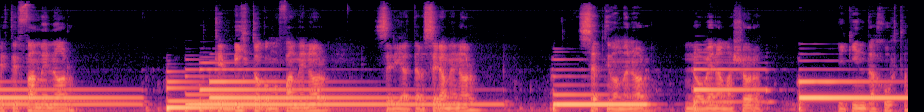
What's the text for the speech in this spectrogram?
este Fa menor, que visto como Fa menor sería tercera menor, séptima menor, novena mayor, y quinta justa.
